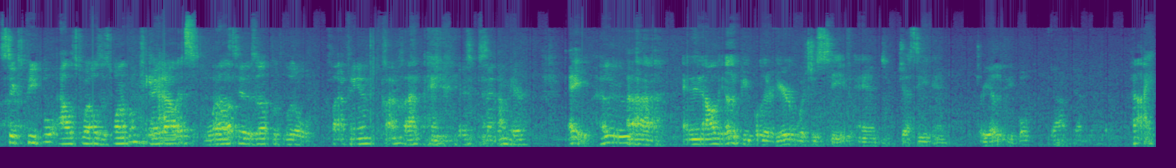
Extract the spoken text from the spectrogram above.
Six people. Alice Wells is one of them. Hey, Alice. Alice up? hit us up with a little clap hand, Clap, clap. basically saying, "I'm here." hey, Hello. uh, and then all the other people that are here, which is Steve and Jesse and three other people. yeah, yeah, Hi,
